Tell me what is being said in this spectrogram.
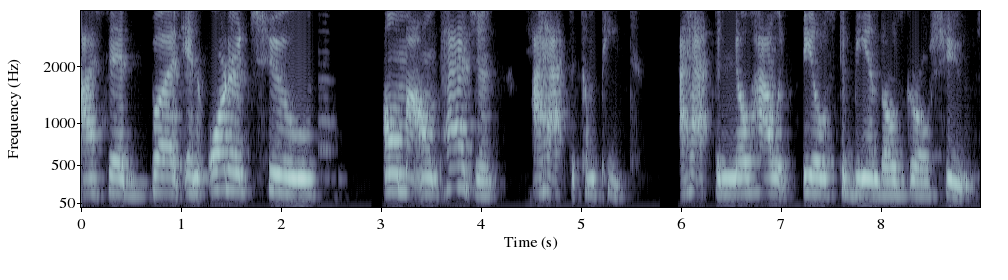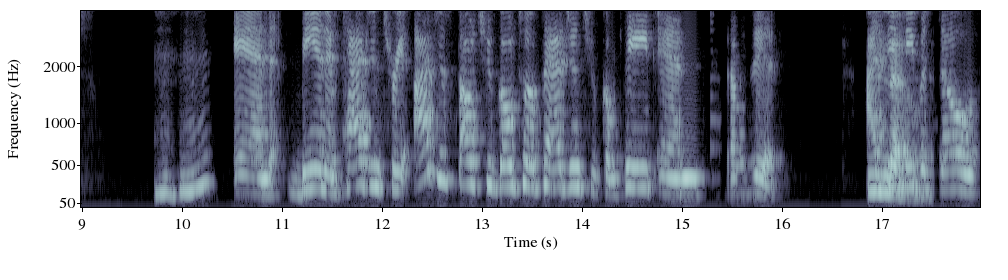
I said, But in order to own my own pageant, I have to compete. I have to know how it feels to be in those girls' shoes. Mm-hmm. And being in pageantry, I just thought you go to a pageant, you compete, and that was it. I no. didn't even know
